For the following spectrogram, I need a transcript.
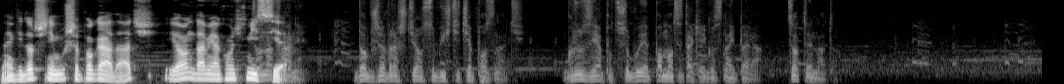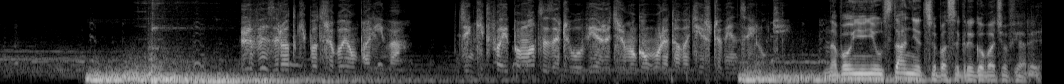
najwidoczniej muszę pogadać i on da mi jakąś misję. Dobrze wreszcie osobiście cię poznać. Gruzja potrzebuje pomocy takiego snajpera. Co ty na to? Lwy zrodki potrzebują paliwa. Dzięki twojej pomocy zaczęło wierzyć, że mogą uratować jeszcze więcej ludzi. Na wojnie nieustannie trzeba segregować ofiary.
